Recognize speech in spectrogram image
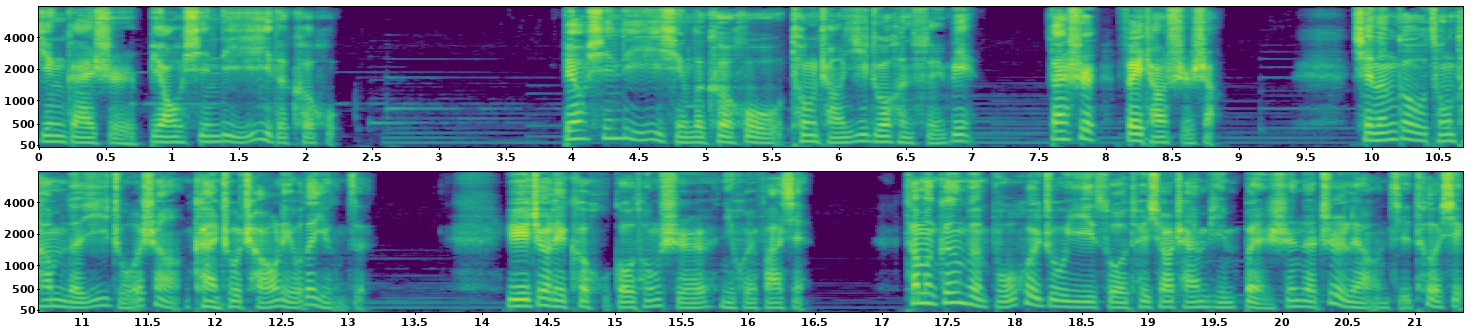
应该是标新立异的客户。标新立异型的客户通常衣着很随便，但是非常时尚。且能够从他们的衣着上看出潮流的影子。与这类客户沟通时，你会发现，他们根本不会注意所推销产品本身的质量及特性，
